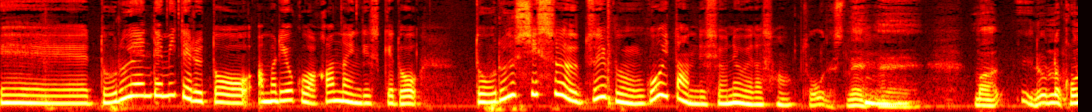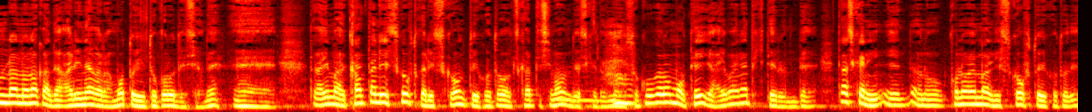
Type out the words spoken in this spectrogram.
えー、ドル円で見てるとあんまりよくわかんないんですけど、ドル指数ずいぶん動いたんですよね、上田さん。そうですね。うん、えーまあ、いろんな混乱の中でありながらもというところですよね、えー、だから今、簡単にリスクオフとかリスクオンという言葉を使ってしまうんですけども、はい、そこがもう定義が曖昧になってきてるんで、確かに、えー、あのこのままリスクオフということで、え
